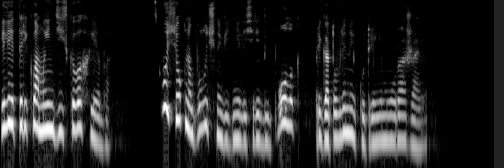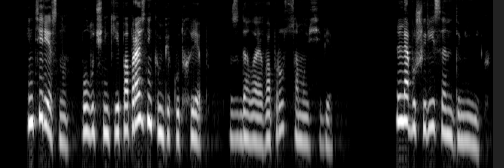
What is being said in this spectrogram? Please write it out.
или это реклама индийского хлеба? Сквозь окна булочной виднелись ряды полок, приготовленные к утреннему урожаю. Интересно, булочники и по праздникам пекут хлеб? Задала я вопрос самой себе. Ля Бушери Сен-Доминик.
